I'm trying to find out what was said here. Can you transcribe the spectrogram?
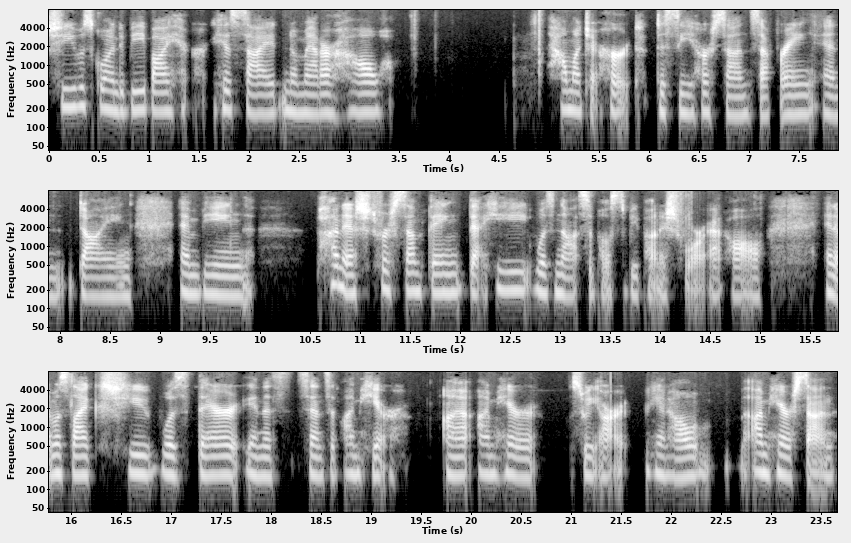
she was going to be by her, his side no matter how how much it hurt to see her son suffering and dying and being punished for something that he was not supposed to be punished for at all. And it was like she was there in the sense of, I'm here. I, I'm here, sweetheart. You know, I'm here, son.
